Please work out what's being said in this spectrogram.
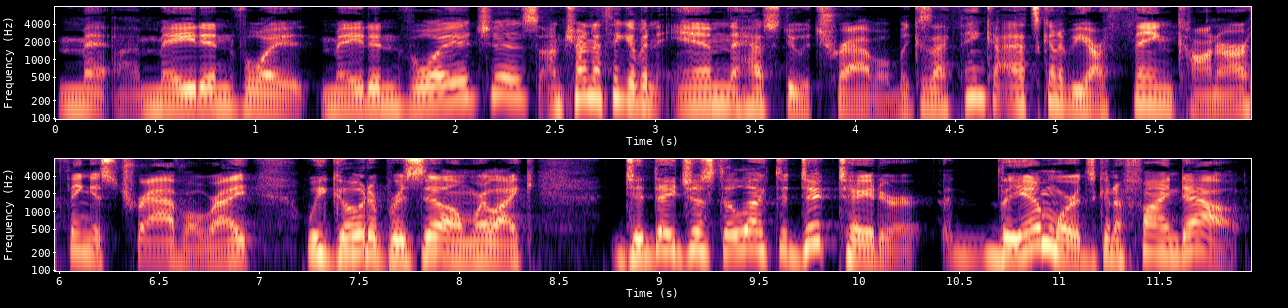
ma- maiden voyage, maiden voyages. I'm trying to think of an M that has to do with travel because I think that's going to be our thing, Connor. Our thing is travel, right? We go to Brazil and we're like, did they just elect a dictator? The M word's going to find out.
